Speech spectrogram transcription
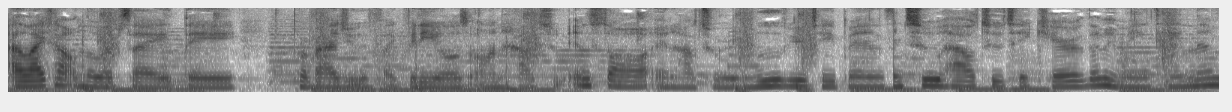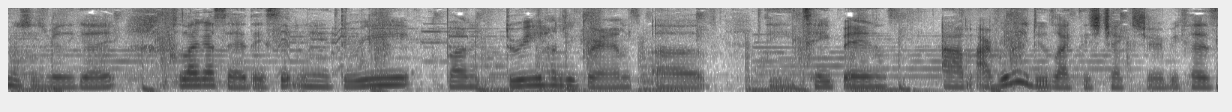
I like how on the website they provide you with like videos on how to install and how to remove your tape ins and two how to take care of them and maintain them which is really good. So like i said they sent me three 300 grams of the tape ins um, i really do like this texture because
